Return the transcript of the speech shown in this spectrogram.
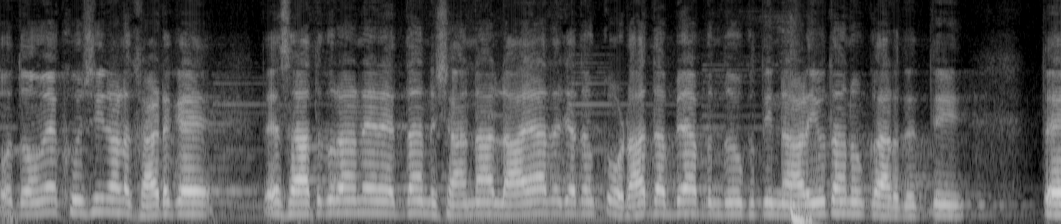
ਉਹ ਦੋਵੇਂ ਖੁਸ਼ੀ ਨਾਲ ਖੜ ਗਏ। ਤੇ ਸਤਿਗੁਰਾਂ ਨੇ ਇਦਾਂ ਨਿਸ਼ਾਨਾ ਲਾਇਆ ਤੇ ਜਦੋਂ ਘੋੜਾ ਦੱਬਿਆ ਬੰਦੂਕ ਦੀ ਨਾਲੀ ਉਹਨਾਂ ਨੂੰ ਕਰ ਦਿੱਤੀ ਤੇ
